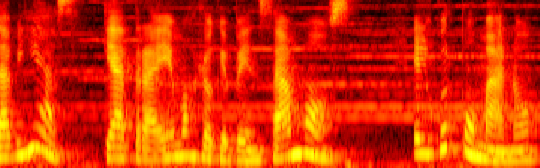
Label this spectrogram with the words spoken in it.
¿Sabías que atraemos lo que pensamos? El cuerpo humano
